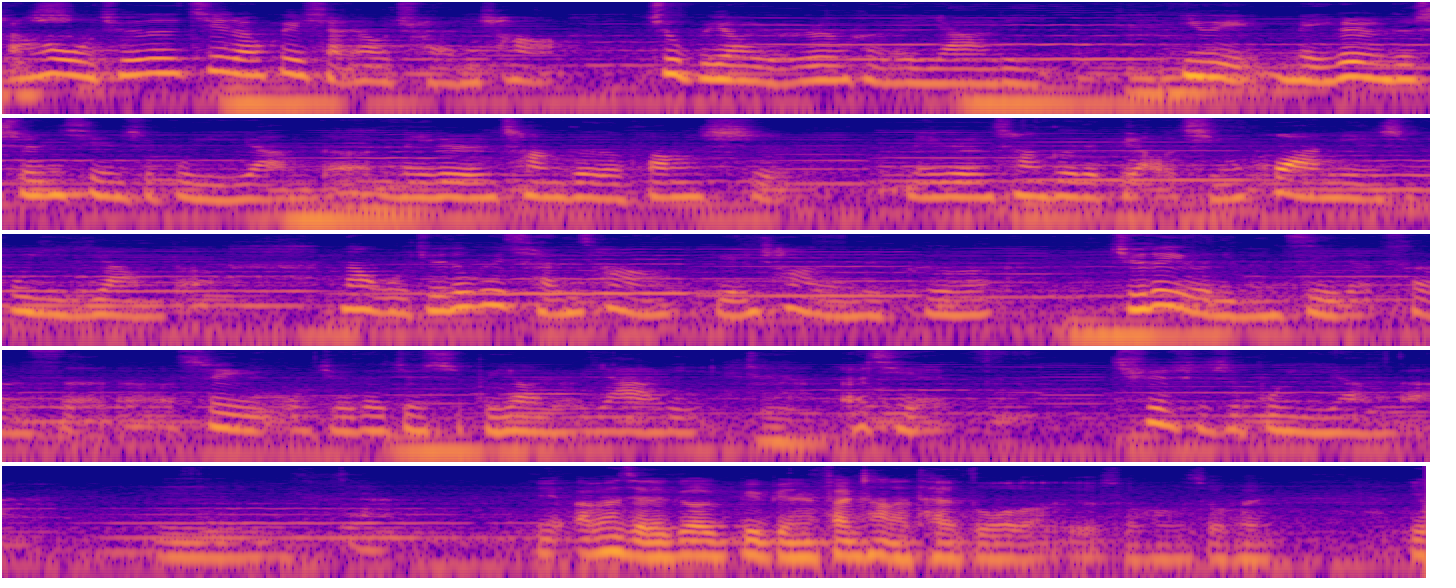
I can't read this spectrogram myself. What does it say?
然后我觉得，既然会想要传唱，就不要有任何的压力，因为每个人的声线是不一样的，每个人唱歌的方式，每个人唱歌的表情、画面是不一样的。那我觉得会传唱原唱人的歌，绝对有你们自己的特色的，所以我觉得就是不要有压力，对，而且确实是不一样的，嗯，这样。因为阿潘姐的歌被别人翻唱的太多了，有时候就会，你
